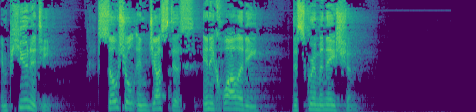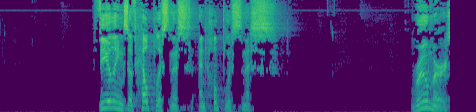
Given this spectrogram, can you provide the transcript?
Impunity, social injustice, inequality, discrimination, feelings of helplessness and hopelessness, rumors,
